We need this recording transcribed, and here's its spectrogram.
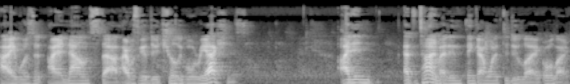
I wasn't. I announced that I was gonna do Chili Bowl reactions I didn't, at the time, I didn't think I wanted to do like, oh, like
